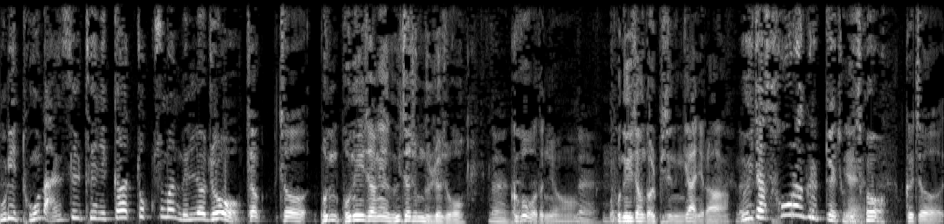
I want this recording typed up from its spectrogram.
우리 돈 안 쓸 테니까 쪽수만 늘려줘. 저, 저, 본, 본회의장에 의자 좀 늘려줘. 네, 그거거든요. 네. 본회의장 넓히는 게 아니라. 의자 사오라 그럴게 저기서. 예. 그, 저,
